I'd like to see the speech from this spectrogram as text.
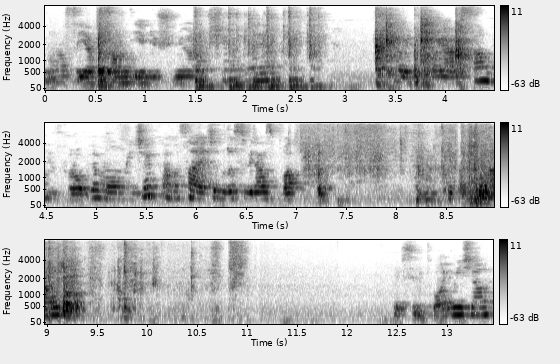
Nasıl yapsam diye düşünüyorum şimdi. Şöyle koyarsam bir problem olmayacak ama sadece burası biraz battı. Hepsini koymayacağım.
